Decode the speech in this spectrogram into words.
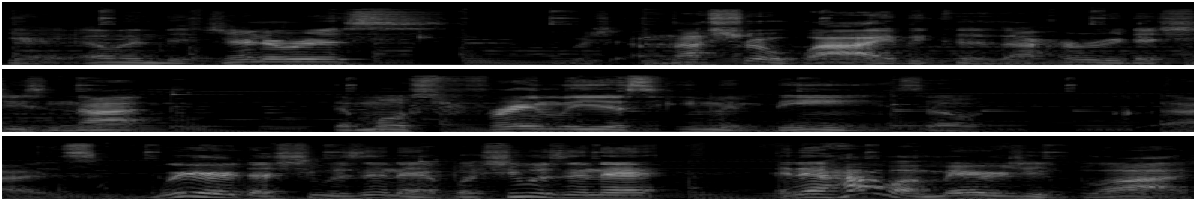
Yeah, Ellen DeGeneres. Which I'm not sure why because I heard that she's not the most friendliest human being. So uh, it's weird that she was in that, but she was in that. And then how about Mary J. Blige?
